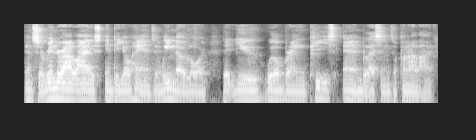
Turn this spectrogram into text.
and surrender our lives into your hands. And we know, Lord, that you will bring peace and blessings upon our life.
